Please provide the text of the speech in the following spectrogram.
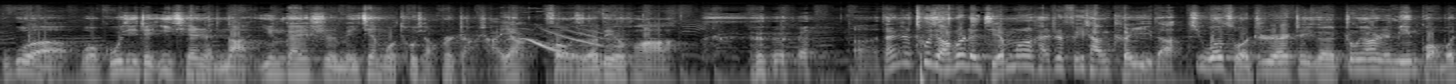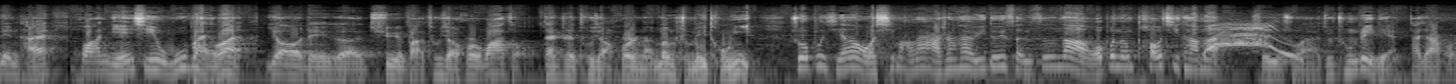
不过我估计这一千人呐，应该是没见过兔小慧长啥样，否则的话。啊，但是兔小慧的节目还是非常可以的。据我所知，这个中央人民广播电台花年薪五百万要这个去把兔小慧挖走，但是兔小慧呢愣是没同意，说不行，我喜马拉雅上还有一堆粉丝呢，我不能抛弃他们。所以说呀、就冲这点，大家伙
